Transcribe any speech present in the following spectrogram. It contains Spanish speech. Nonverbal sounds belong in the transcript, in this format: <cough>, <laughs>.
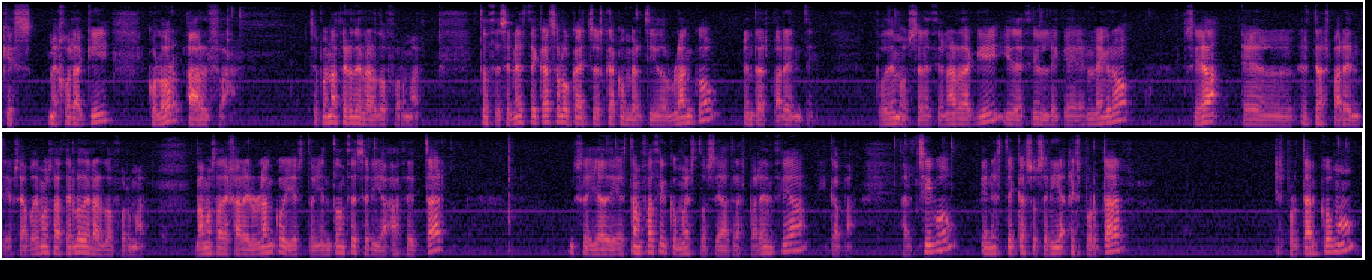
que es mejor aquí, color alfa se pueden hacer de las dos formas. Entonces, en este caso lo que ha hecho es que ha convertido el blanco en transparente. Podemos seleccionar de aquí y decirle que el negro sea el, transparente. O sea, podemos hacerlo de las dos formas. Vamos a dejar el blanco y esto. Y entonces sería aceptar. es tan fácil como esto, sea transparencia y capa. Archivo, en este caso sería exportar exportar como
